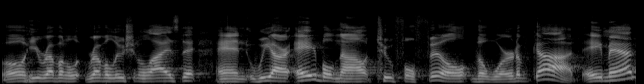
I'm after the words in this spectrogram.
Oh, he revolutionized it, and we are able now to fulfill the word of God. Amen?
